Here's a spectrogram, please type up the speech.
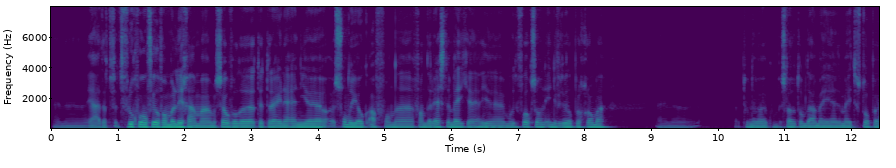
En eh, ja, dat het vroeg gewoon veel van mijn lichaam om zoveel te trainen. En je zonder je ook af van, eh, van de rest een beetje. hè. Je moet volgens zo'n individueel programma. En eh, toen heb ik besloten om daarmee eh, mee te stoppen.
